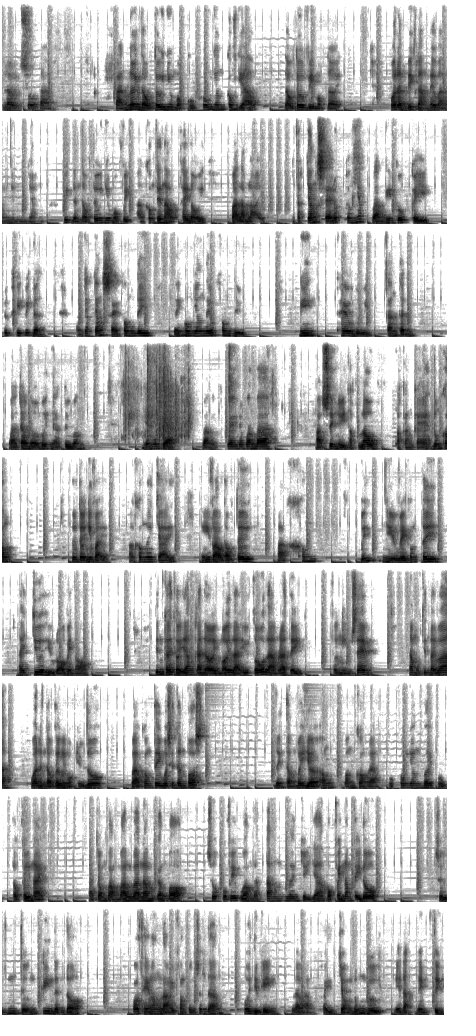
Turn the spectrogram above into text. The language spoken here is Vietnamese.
Lời số 8 Bạn nên đầu tư như một cuộc hôn nhân công giáo, đầu tư vì một đời. Warren biết rằng nếu bạn nhìn nhận quyết định đầu tư như một việc bạn không thể nào thay đổi và làm lại, chắc chắn sẽ rất cân nhắc và nghiên cứu kỹ trước khi quyết định. Bạn chắc chắn sẽ không đi đến hôn nhân nếu không điều nghiên theo đuổi tán tỉnh và trao đổi với nhà tư vấn những món trà. Bạn quen trong quán bar. Và suy nghĩ thật lâu và cặn kẽ, đúng không? Tương tự như vậy, bạn không nên chạy nghĩ vào đầu tư mà không biết nhiều về công ty hay chưa hiểu rõ về nó. Chính cái thời gian cả đời mới là yếu tố làm ra tiền. Thử nghiệm xem. Năm 1973 quá trình đầu tư 11 triệu đô vào công ty Washington Post. Đến tận bây giờ ông vẫn còn là cuộc hôn nhân với vụ đầu tư này. Và trong vòng 33 năm gắn bó số cổ phiếu của ông đã tăng lên trị giá 1,5 tỷ đô. Sự tin tưởng kiên định đó có thể mang lại phần thưởng xứng đáng với điều kiện là bạn phải chọn đúng người để đặt niềm tin.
